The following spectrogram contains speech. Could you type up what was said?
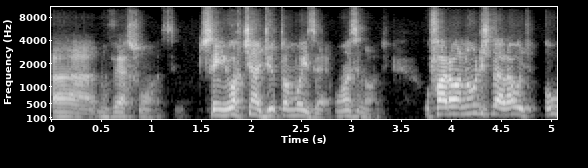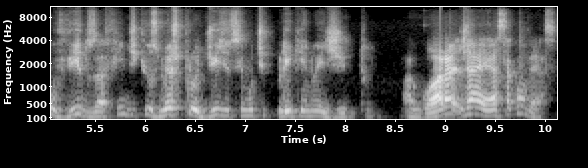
a, no verso 11. O Senhor tinha dito a Moisés, 11, 9. O faraó não lhes dará ouvidos a fim de que os meus prodígios se multipliquem no Egito. Agora já é essa a conversa.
